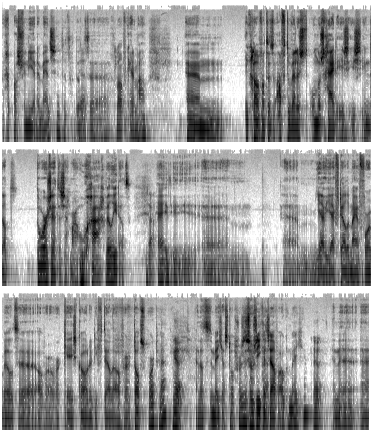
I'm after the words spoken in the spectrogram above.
gepassioneerde mensen. Dat, dat geloof ik helemaal. Um, ik geloof wat het af en toe wel eens onderscheid is, is in dat doorzetten, zeg maar. Hoe graag wil je dat? Ja. Hey, um, um, jij, jij, vertelde mij een voorbeeld uh, over, over Kees Code, die vertelde over topsport. Hè? Ja. En dat het een beetje als topsport is. Zo zie ik het zelf ook een beetje. Ja. En uh, uh,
